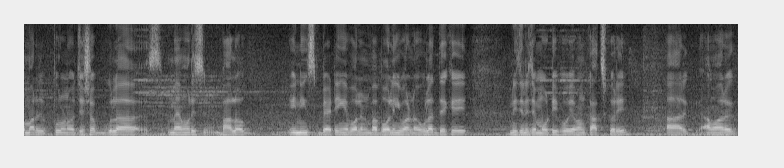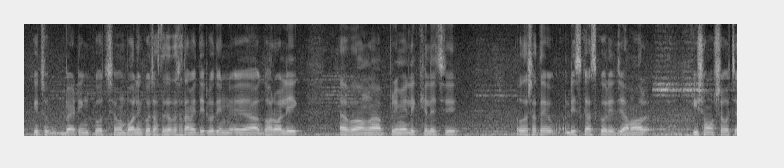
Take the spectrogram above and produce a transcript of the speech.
আমার পুরনো যেসবগুলা মেমোরিজ ভালো ইনিংস ব্যাটিংয়ে বলেন বা বোলিংয়ে বলেন, ওগুলো দেখেই নিজে নিজে মোটিভ হই এবং কাজ করি। আর আমার কিছু ব্যাটিং কোচ এবং বোলিং কোচ আছে, যাদের সাথে আমি দীর্ঘদিন ঘরোয়া লিগ এবং প্রিমিয়ার লিগ খেলেছি। ওদের সাথে ডিসকাস করি যে আমার কী সমস্যা হচ্ছে?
